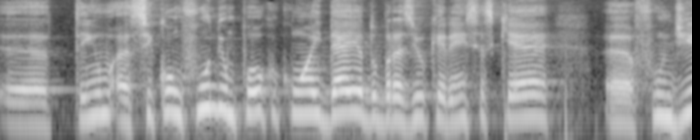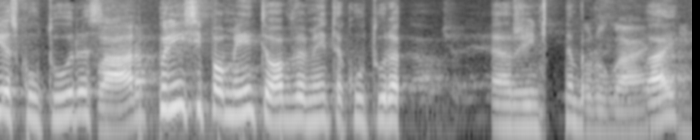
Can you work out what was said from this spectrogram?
eh, tem uma- se confunde um pouco com a ideia do Brasil Querências, que é eh, fundir as culturas, Claro. principalmente, obviamente, a cultura gaúcha, né, Argentina, Uruguai. Uruguai.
